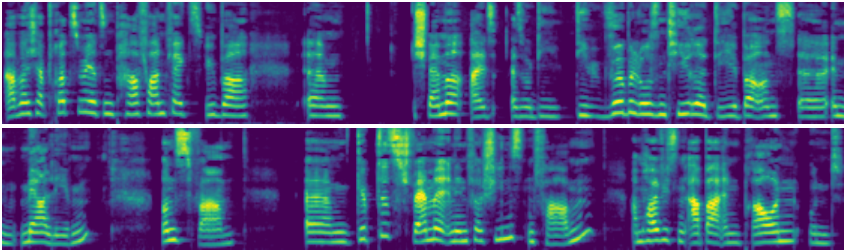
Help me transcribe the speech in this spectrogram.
Aber ich habe trotzdem jetzt ein paar Fun Facts über ähm, Schwämme, als, also die, die wirbellosen Tiere, die bei uns äh, im Meer leben. Und zwar ähm, gibt es Schwämme in den verschiedensten Farben, am häufigsten aber in Braun und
